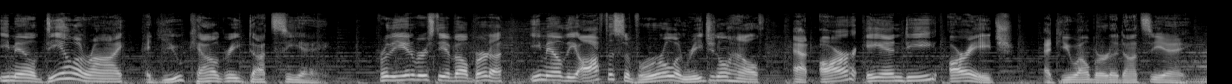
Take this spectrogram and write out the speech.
email dlri at ucalgary.ca. For the University of Alberta, email the Office of Rural and Regional Health at randrh at ualberta.ca.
